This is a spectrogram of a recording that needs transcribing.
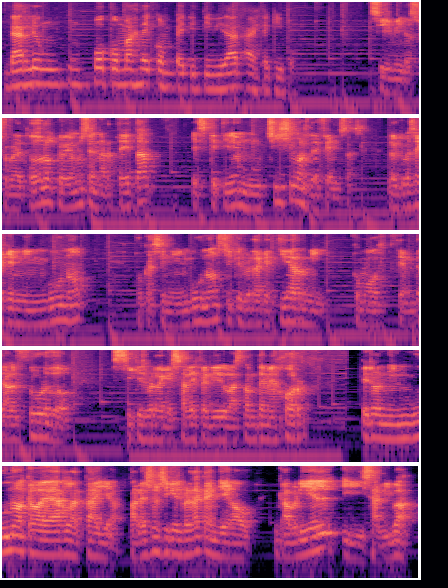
darle un, poco más de competitividad a este equipo? Sí, mira, sobre todo lo que vemos en Arteta es que tiene muchísimos defensas. Lo que pasa es que ninguno, o casi ninguno, sí que es verdad que Tierney, como central zurdo, sí que es verdad que se ha defendido bastante mejor, pero ninguno acaba de dar la talla. Para eso sí que es verdad que han llegado Gabriel y Saliba.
